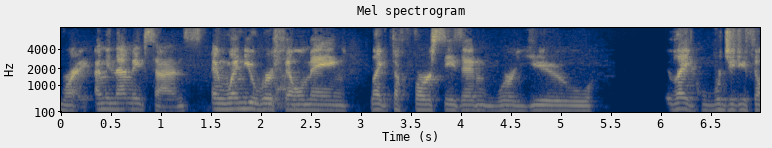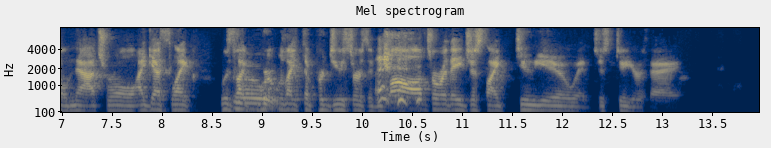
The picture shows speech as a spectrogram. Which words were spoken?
Right. I mean, that makes sense. And when you were filming, like the first season, were you like, did you feel natural? I guess, like, was like, were, were like the producers involved, or were they just like, do you and just do your thing?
